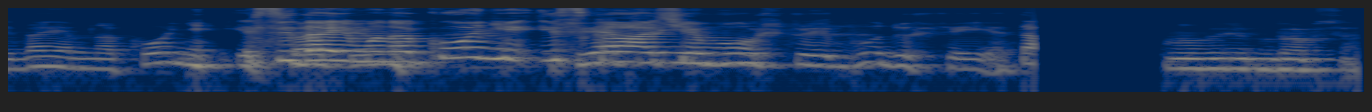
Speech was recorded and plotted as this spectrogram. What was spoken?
Сідаємо на коні і Сідаємо скачемо. на коні і Світле скачемо. будущее- будущее. Новий рік вдався.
